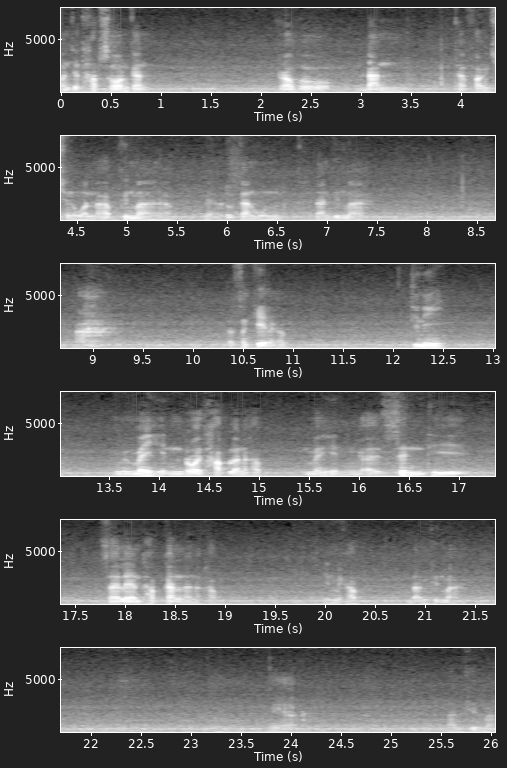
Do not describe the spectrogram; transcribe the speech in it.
มันจะทับซ้อนกัน เราก็ดันทางฝั่งฉนวนนะครับขึ้นมานะครับเนี่ยโดยการหมุนดันขึ้นมาอ่าแต่สังเกตนะครับ ทีนี้ไม่เห็นรอยทับแล้วนะครับ ไม่เห็นเส้นที่สายแลนทับกันแล้วนะครับ เห็นไหมครับ ดันขึ้นมานี่ฮะดันขึ้นมา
